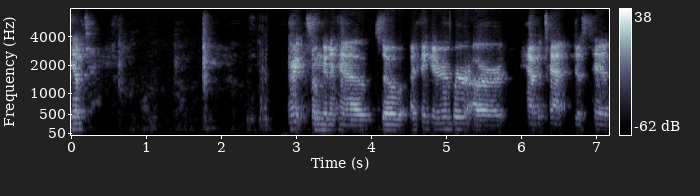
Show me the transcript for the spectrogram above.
Yep. All right, so I'm gonna have, so I think I remember our Habitat just had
